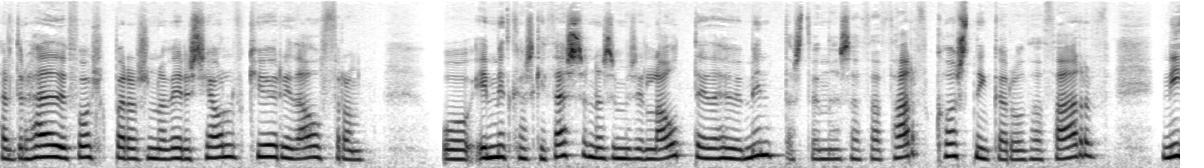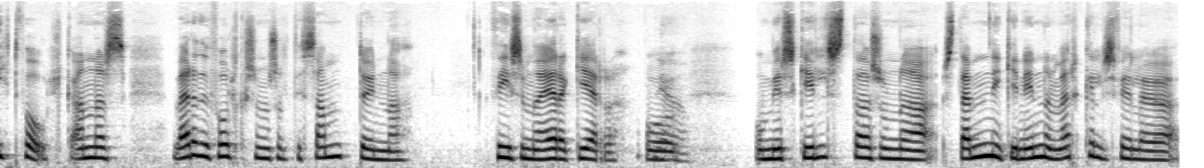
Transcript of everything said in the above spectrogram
Heldur hefði fólk bara verið sjálfkjörið áfram og ymmit kannski þessuna sem þessi láteiða hefur myndast en þess að það þarf kostningar og það þarf nýtt fólk, annars verður fólk svona svolítið samdöina því sem það er að gera og, og mér skilst að svona stemningin innan verkalýsfélaga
